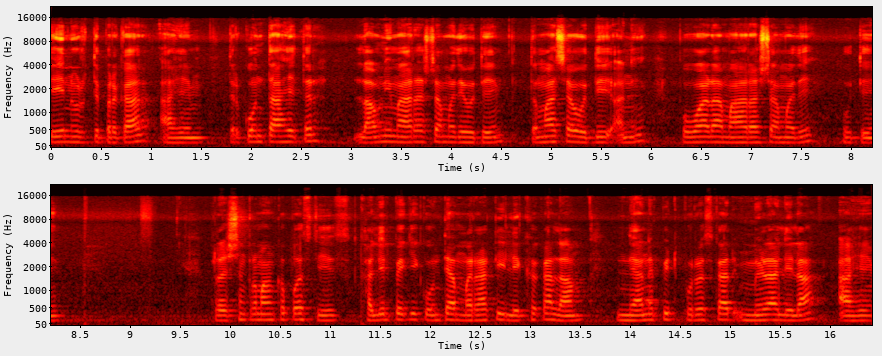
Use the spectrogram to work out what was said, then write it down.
ते नृत्यप्रकार आहे. तर कोणता आहे? तर लावणी महाराष्ट्रामध्ये होते तमाशा होते आणि पोवाडा महाराष्ट्रामध्ये होते. प्रश्न क्रमांक पस्तीस. खालीलपैकी कोणत्या मराठी लेखकाला ज्ञानपीठ पुरस्कार मिळालेला आहे?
